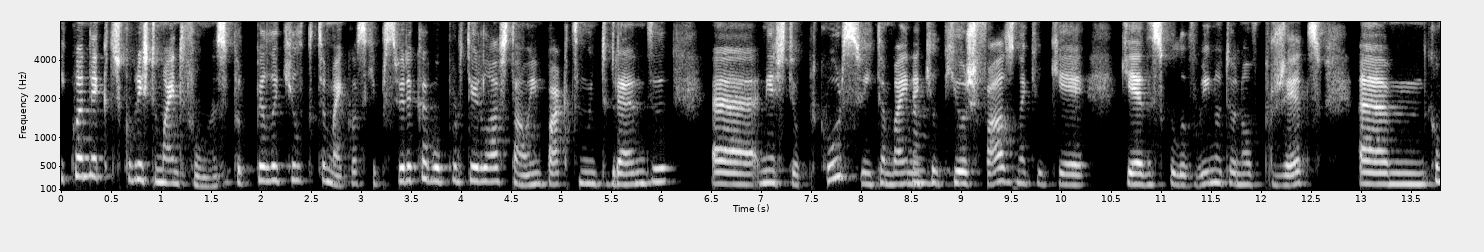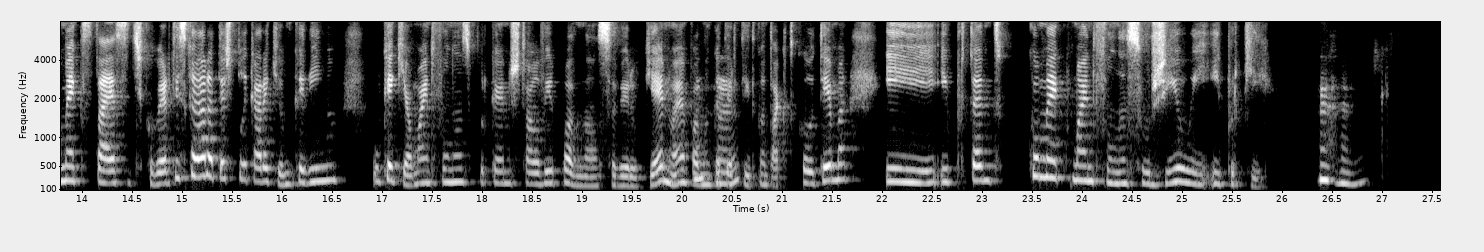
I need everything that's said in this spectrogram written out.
E quando é que descobriste o mindfulness? Porque pelo aquilo que também consegui perceber, acabou por ter lá está um impacto muito grande uh, neste teu percurso e também hum. naquilo que hoje fazes, naquilo que é, que é da School of We, no teu novo projeto. Um, como é que está essa descoberta? E se calhar até explicar aqui um bocadinho o que é que é o mindfulness, porque quem nos está a ouvir pode não saber o que é, não é? Pode uhum. nunca ter uhum. tido contacto com o tema e, e, portanto, como é que o mindfulness surgiu e, e porquê? Uhum.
